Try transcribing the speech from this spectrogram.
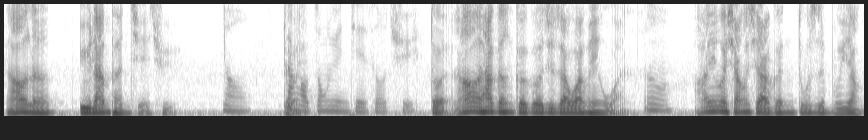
然后呢盂兰盆节去。哦，刚好中元节时候去。对，然后他跟哥哥就在外面玩。嗯。啊，因为乡下跟都市不一样，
